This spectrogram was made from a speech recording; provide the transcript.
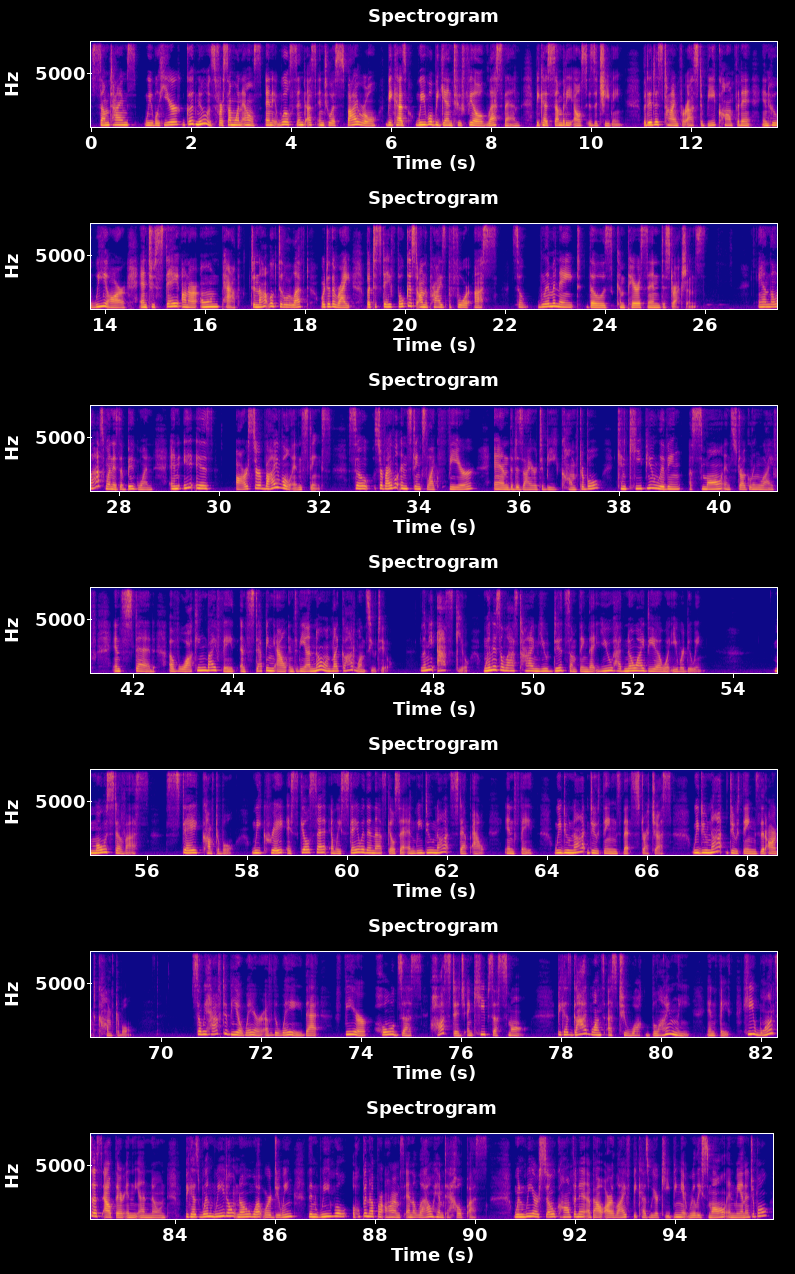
Sometimes we will hear good news for someone else and it will send us into a spiral because we will begin to feel less than because somebody else is achieving. But it is time for us to be confident in who we are and to stay on our own path, to not look to the left or to the right, but to stay focused on the prize before us. So eliminate those comparison distractions. And the last one is a big one, and it is our survival instincts. So, survival instincts like fear and the desire to be comfortable can keep you living a small and struggling life instead of walking by faith and stepping out into the unknown like God wants you to. Let me ask you when is the last time you did something that you had no idea what you were doing? Most of us stay comfortable. We create a skill set and we stay within that skill set and we do not step out in faith. We do not do things that stretch us. We do not do things that aren't comfortable. So we have to be aware of the way that fear holds us hostage and keeps us small because God wants us to walk blindly in faith. He wants us out there in the unknown because when we don't know what we're doing, then we will open up our arms and allow Him to help us. When we are so confident about our life because we are keeping it really small and manageable,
